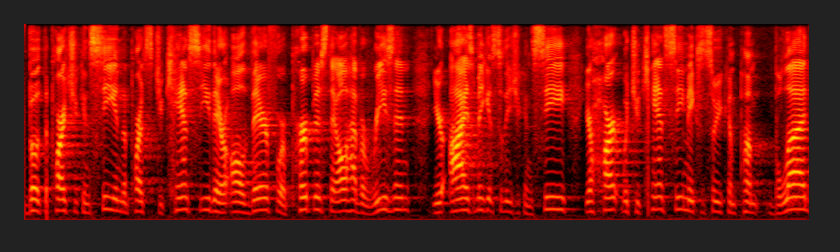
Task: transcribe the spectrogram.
both the parts you can see and the parts that you can't see, they're all there for a purpose. They all have a reason. Your eyes make it so that you can see. Your heart, which you can't see, makes it so you can pump blood.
